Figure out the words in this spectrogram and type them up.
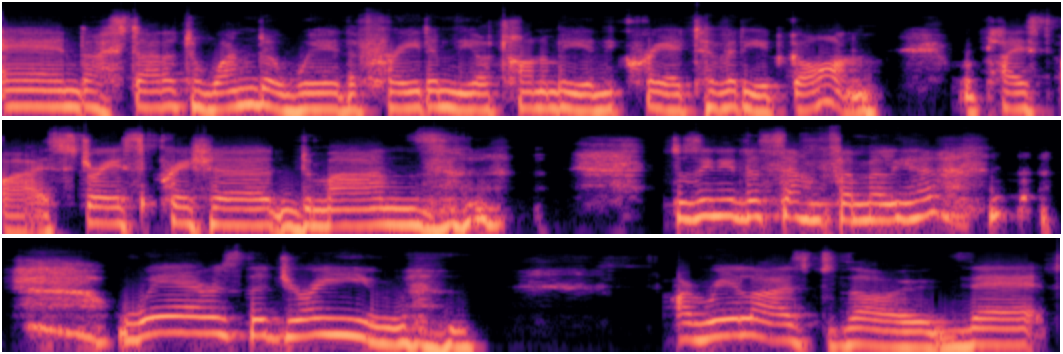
And I started to wonder where the freedom, the autonomy, and the creativity had gone, replaced by stress, pressure, demands. Does any of this sound familiar? where is the dream? I realized, though, that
